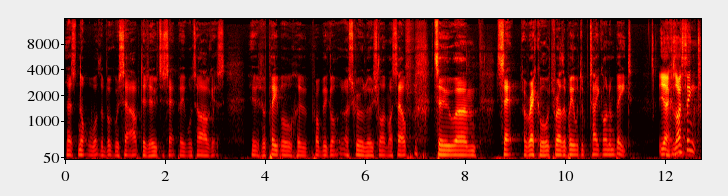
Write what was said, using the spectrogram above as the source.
That's not what the book was set up to do to set people targets. It was for people who probably got a screw loose like myself to um, set a record for other people to take on and beat. Yeah, because I think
